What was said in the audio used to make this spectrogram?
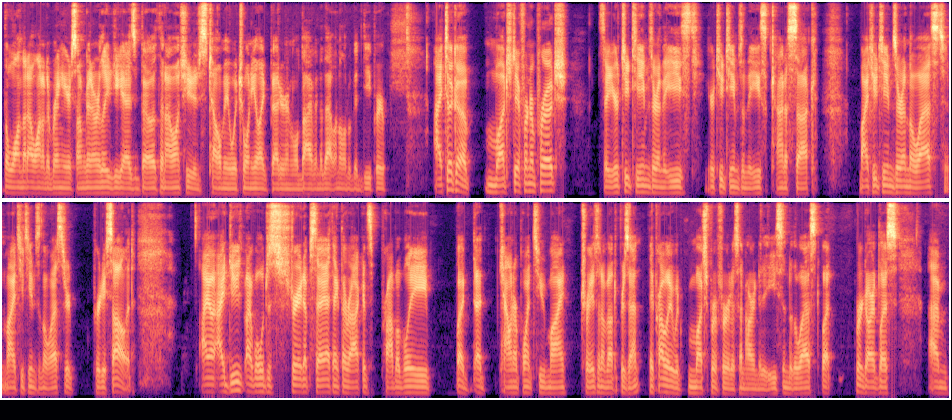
the one that I wanted to bring here. So, I'm going to lead you guys both, and I want you to just tell me which one you like better, and we'll dive into that one a little bit deeper. I took a much different approach. So, your two teams are in the East. Your two teams in the East kind of suck. My two teams are in the West, and my two teams in the West are pretty solid. I, I do. I will just straight up say I think the Rockets probably a, a counterpoint to my trades that I'm about to present. They probably would much prefer to send Harden to the East and to the West, but regardless, I'm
